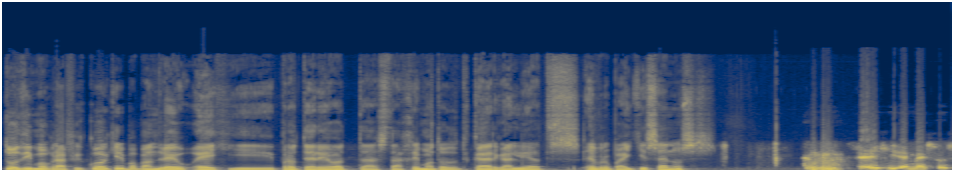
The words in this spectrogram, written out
Το δημογραφικό, κύριε Παπανδρέου, έχει προτεραιότητα στα χρηματοδοτικά εργαλεία της Ευρωπαϊκής Ένωσης; Έχει εμέσως,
